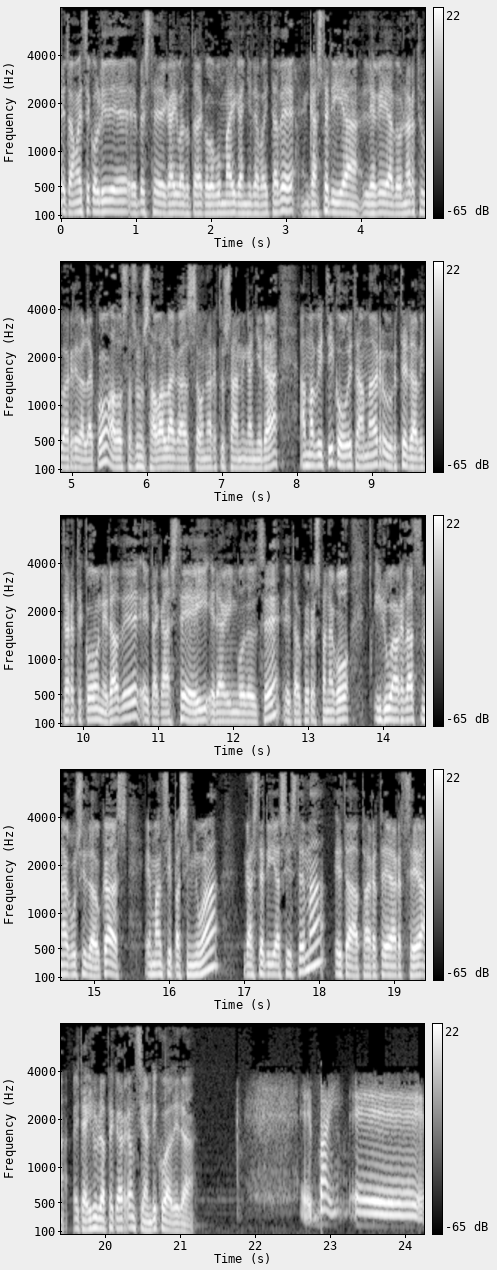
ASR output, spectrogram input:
Eta maitzeko lide eh, beste gai bat aterako dugu mai gainera baita be, gazteria legea onartu barri dalako, adostasun zabalagaz onartu zan gainera, amabitik hogeita amar urtera bitarteko nerade eta gazteei eragingo dutze, eta okerrezpanago hiru ardaz nagusi daukaz, emantzipazioa, gazteria sistema eta parte hartzea, eta hirurapek arrantzi handikoa dira. E, bai, e,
